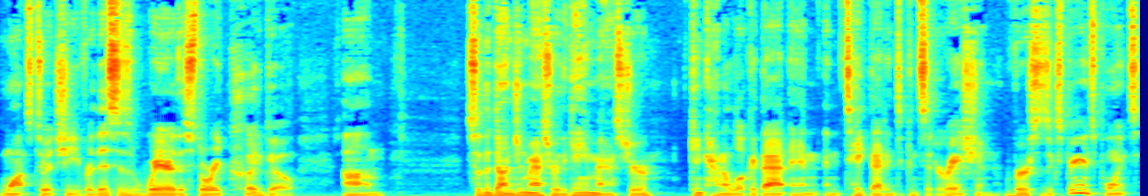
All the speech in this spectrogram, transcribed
wants to achieve, or this is where the story could go. Um, so the dungeon master or the game master can kind of look at that and and take that into consideration. Versus experience points,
